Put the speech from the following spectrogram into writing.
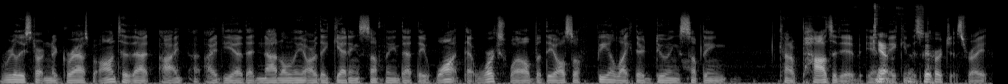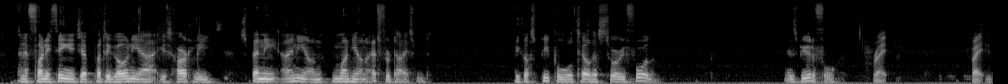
really starting to grasp onto that I- idea that not only are they getting something that they want that works well, but they also feel like they're doing something kind of positive in Yeah, making this it. purchase, right? And the funny thing is that Patagonia is hardly spending any on money on advertisement because people will tell their story for them. It's beautiful. Right. Right.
